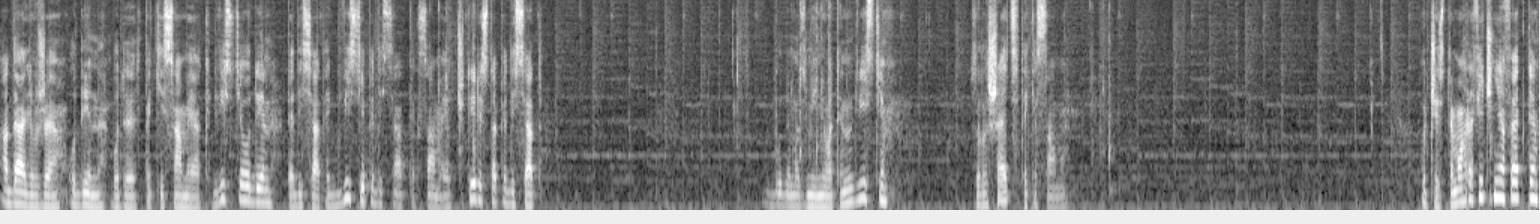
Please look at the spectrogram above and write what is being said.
А далі вже 1 буде такий самий, як 201, 50 як 250, так само як 450. Будемо змінювати на 200. Залишається таке саме. Очистимо графічні ефекти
